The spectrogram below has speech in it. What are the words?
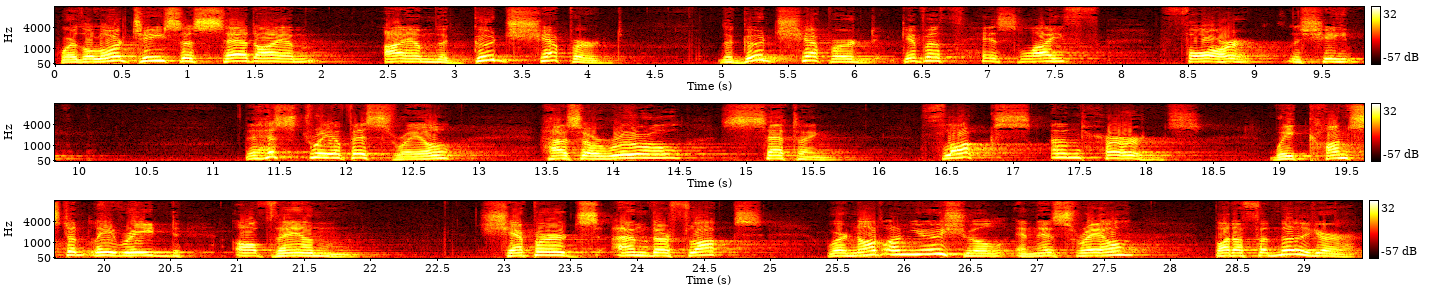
where the Lord Jesus said, I am, I am the good shepherd. The good shepherd giveth his life for the sheep. The history of Israel has a rural setting, flocks and herds. We constantly read of them. Shepherds and their flocks were not unusual in Israel, but a familiar,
